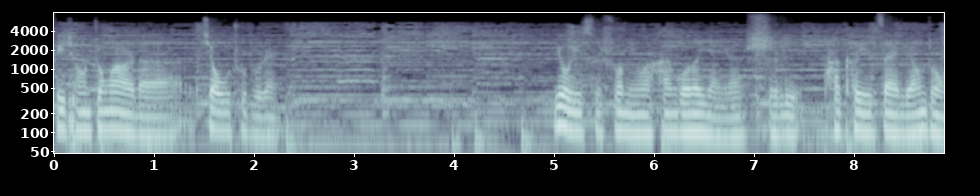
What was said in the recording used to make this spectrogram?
非常中二的教务处主任，又一次说明了韩国的演员实力，他可以在两种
